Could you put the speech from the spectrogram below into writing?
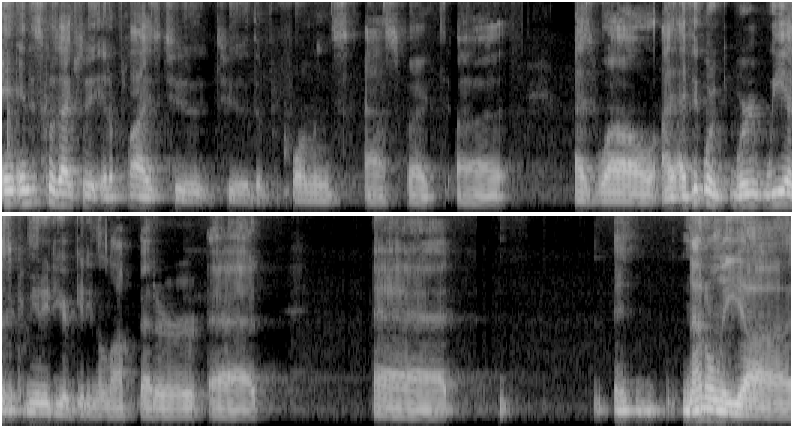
and, and, this goes actually, it applies to, to the performance aspect uh, as well. I, I think we're, we're, we as a community are getting a lot better at at not only uh,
